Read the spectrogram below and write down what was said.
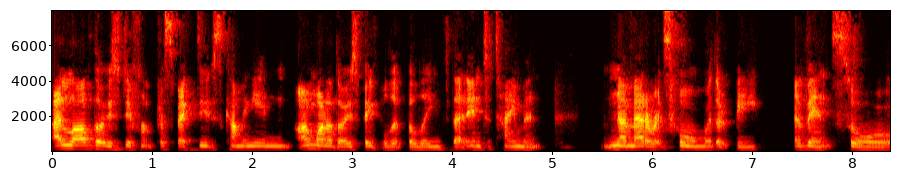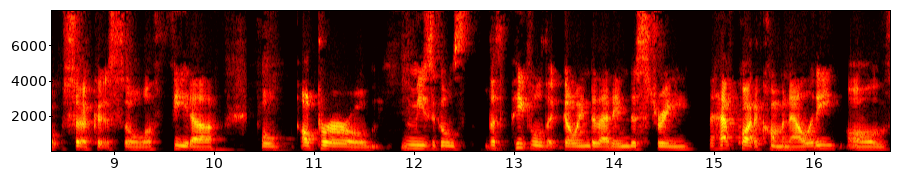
I love those different perspectives coming in. I'm one of those people that believe that entertainment no matter its form, whether it be events or circus or theatre or opera or musicals, the people that go into that industry have quite a commonality of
